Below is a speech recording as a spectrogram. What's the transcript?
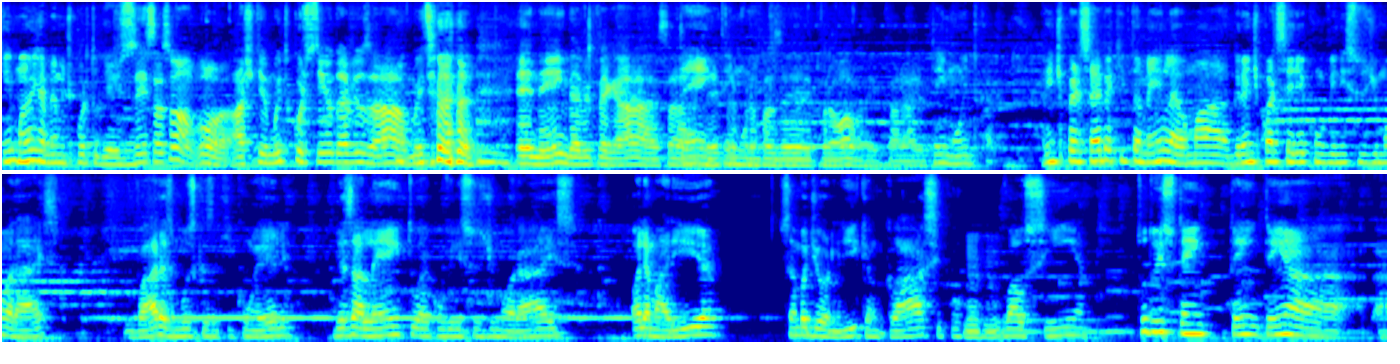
quem manja mesmo de português, né? sensacional. Pô, acho que muito cursinho deve usar, muito Enem deve pegar essa Tem, letra tem pra muito. fazer prova e caralho. Tem muito, cara. A gente percebe aqui também, Léo, uma grande parceria com o Vinícius de Moraes. Várias músicas aqui com ele. Desalento é com Vinícius de Moraes. Olha Maria. Samba de Orly, que é um clássico. Uhum. Valsinha. Tudo isso tem, tem, tem a, a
